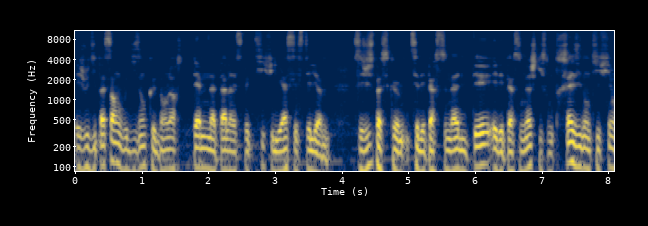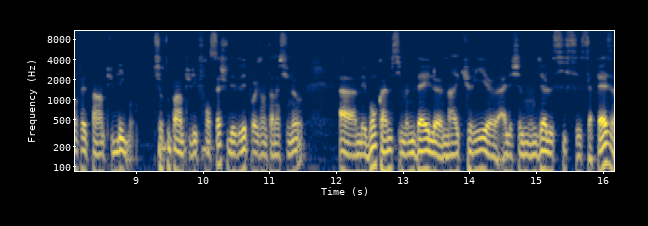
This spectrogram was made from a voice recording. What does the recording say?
Et je vous dis pas ça en vous disant que dans leur thème natal respectif, il y a ces stelliums. C'est juste parce que c'est des personnalités et des personnages qui sont très identifiés en fait par un public, bon, surtout par un public français. Je suis désolé pour les internationaux, euh, mais bon, quand même Simone Veil, Marie Curie euh, à l'échelle mondiale aussi, ça pèse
